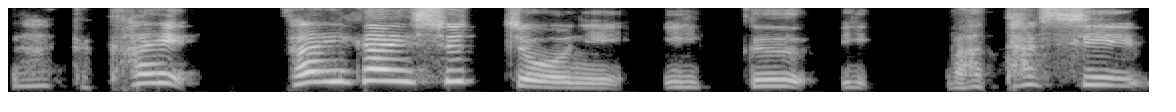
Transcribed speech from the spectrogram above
なんか海、海外出張に行くい私、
